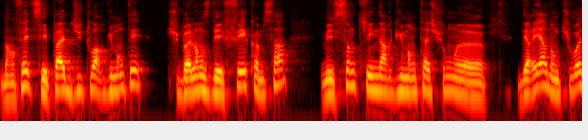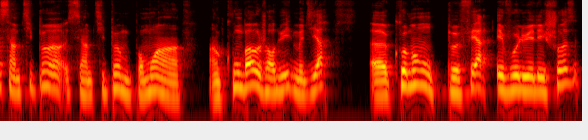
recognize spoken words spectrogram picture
ben, en fait, c'est pas du tout argumenté. Tu balances des faits comme ça, mais sans qu'il y ait une argumentation euh, derrière. Donc, tu vois, c'est un petit peu, c'est un petit peu pour moi un, un combat aujourd'hui de me dire euh, comment on peut faire évoluer les choses,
